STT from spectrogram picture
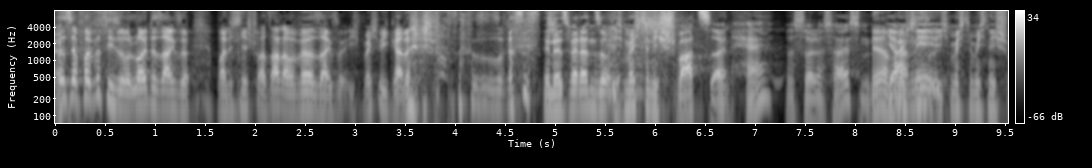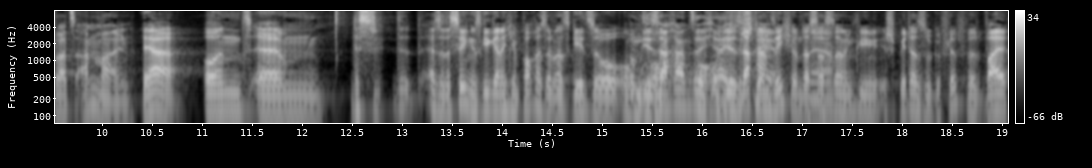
das ist ja voll witzig. So Leute sagen so, mal ich nicht schwarz an, aber wenn man sagt so, ich möchte mich gar nicht schwarz an, das ist so rassistisch. Ja, das wäre dann so, ich möchte nicht schwarz sein. Hä? Was soll das heißen? Ja, Ja, nee, ich möchte mich nicht schwarz anmalen. Ja, und ähm, das, also deswegen, es geht gar nicht um Pocher, sondern es geht so um, Um die Sache an sich, um, ja, die Sache an verstehe. sich und dass Ja. das dann irgendwie später so geflippt wird, weil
